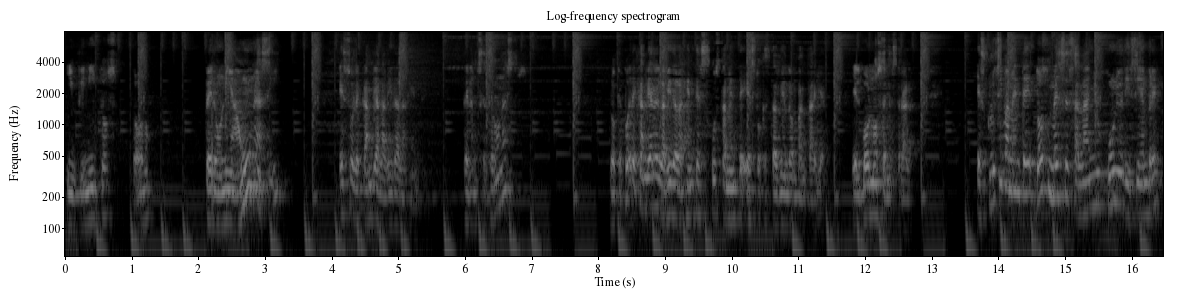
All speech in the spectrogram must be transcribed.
infinitos, todo. Pero ni aún así, eso le cambia la vida a la gente. Tenemos que ser honestos. Lo que puede cambiarle la vida a la gente es justamente esto que estás viendo en pantalla, el bono semestral. Exclusivamente dos meses al año, junio y diciembre,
